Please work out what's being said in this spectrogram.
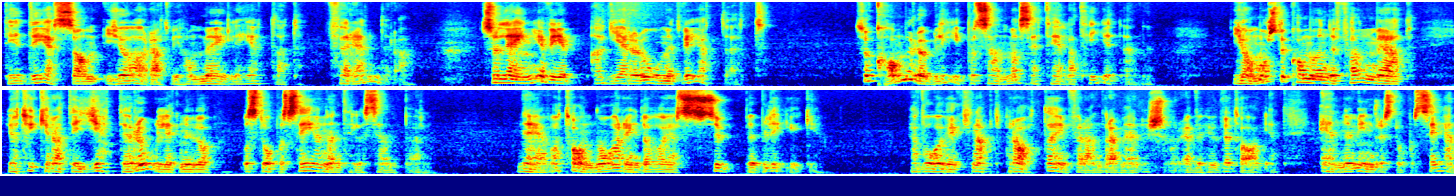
det är det som gör att vi har möjlighet att förändra. Så länge vi agerar omedvetet så kommer det att bli på samma sätt hela tiden. Jag måste komma underfund med att jag tycker att det är jätteroligt nu att, att stå på scenen till exempel. När jag var tonåring då var jag superblyg. Jag vågar knappt prata inför andra människor överhuvudtaget. Ännu mindre stå på scenen.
